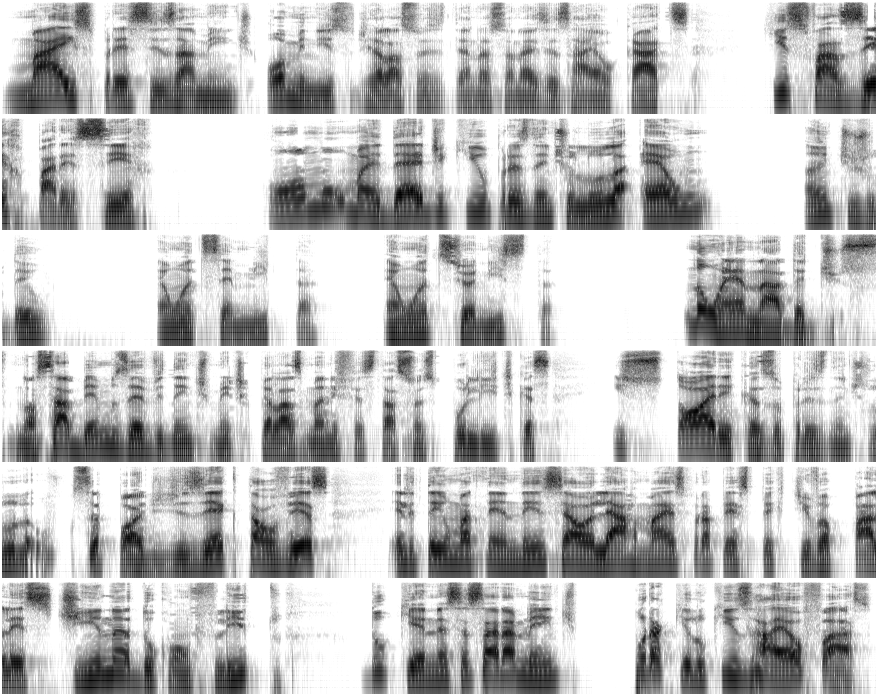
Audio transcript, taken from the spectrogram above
mais precisamente o ministro de Relações Internacionais Israel Katz, quis fazer parecer como uma ideia de que o presidente Lula é um anti-judeu é um antissemita, é um antisionista. Não é nada disso. Nós sabemos, evidentemente, que pelas manifestações políticas históricas do presidente Lula, você pode dizer que talvez ele tenha uma tendência a olhar mais para a perspectiva palestina do conflito do que necessariamente por aquilo que Israel faz.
